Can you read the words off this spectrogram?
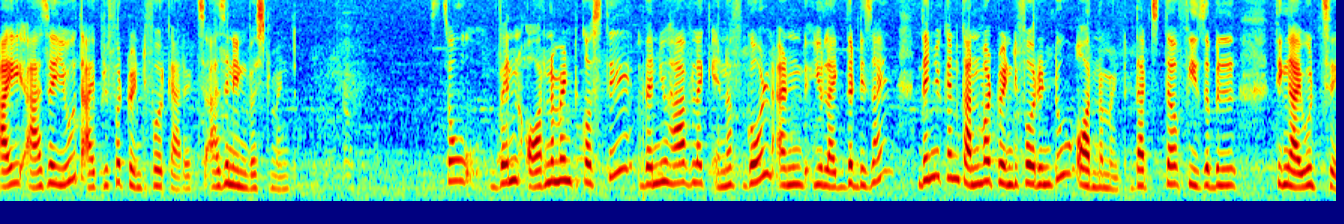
I as a youth I prefer twenty four carats as an investment so when ఆర్నమెంట్కి వస్తే when you have like enough gold and you like the design then you can convert twenty four into ornament that's the feasible thing I would say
